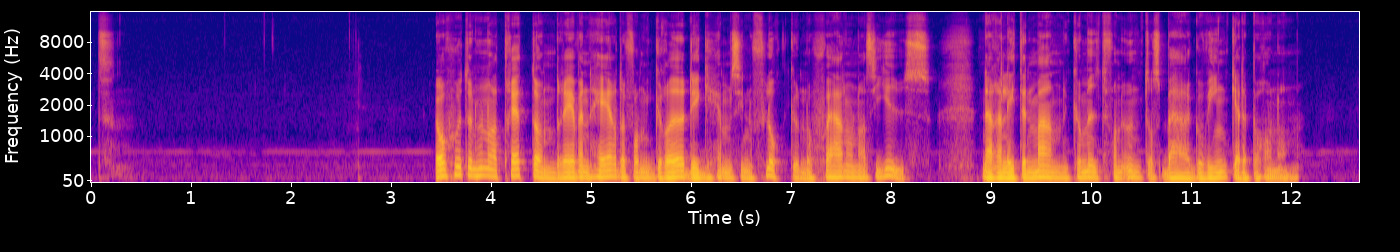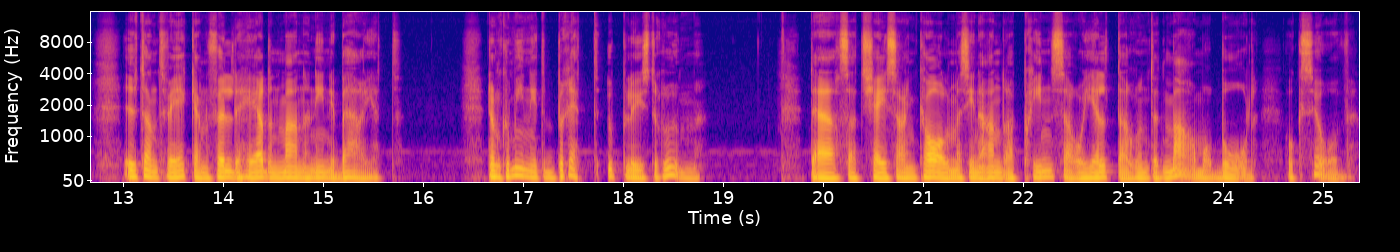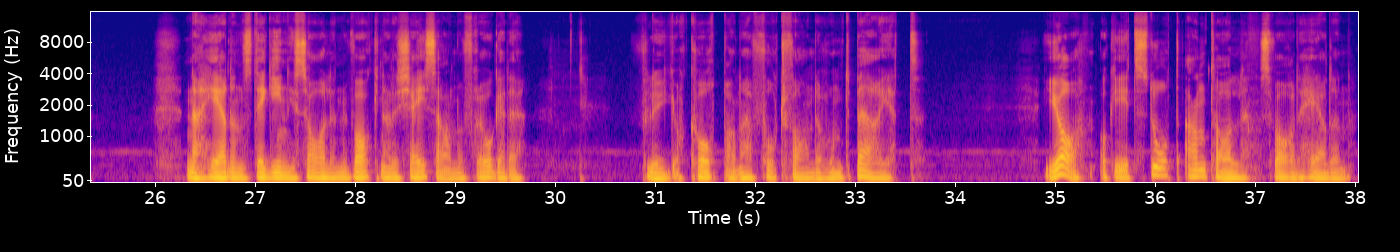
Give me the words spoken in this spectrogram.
År 1713 drev en herde från Grödig hem sin flock under stjärnornas ljus när en liten man kom ut från Untersberg och vinkade på honom. Utan tvekan följde herden mannen in i berget. De kom in i ett brett upplyst rum där satt kejsaren Karl med sina andra prinsar och hjältar runt ett marmorbord och sov. När herden steg in i salen vaknade kejsaren och frågade Flyger korparna fortfarande runt berget? Ja, och i ett stort antal, svarade herden.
